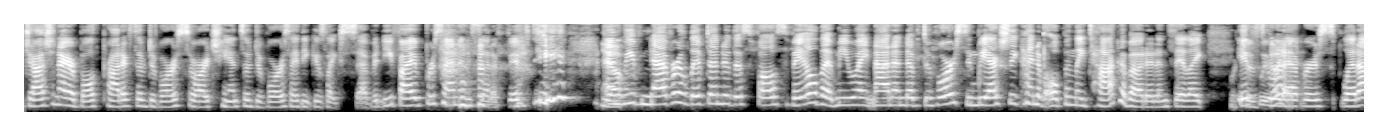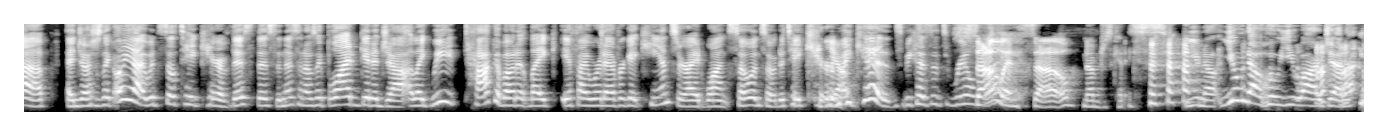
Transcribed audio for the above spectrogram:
Josh and I are both products of divorce. So our chance of divorce, I think, is like 75% instead of 50. And Yep. we've never lived under this false veil that we might not end up divorced. And we actually kind of openly talk about it and say, like, Which if we were good. to ever split up, and Josh was like, oh, yeah, I would still take care of this, this, and this. And I was like, well, I'd get a job. Like, we talk about it like if I were to ever get cancer, I'd want so and so to take care Yeah. of my kids because it's real. so life. and so. No, I'm just kidding. you know, you know who you are, Jenna.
